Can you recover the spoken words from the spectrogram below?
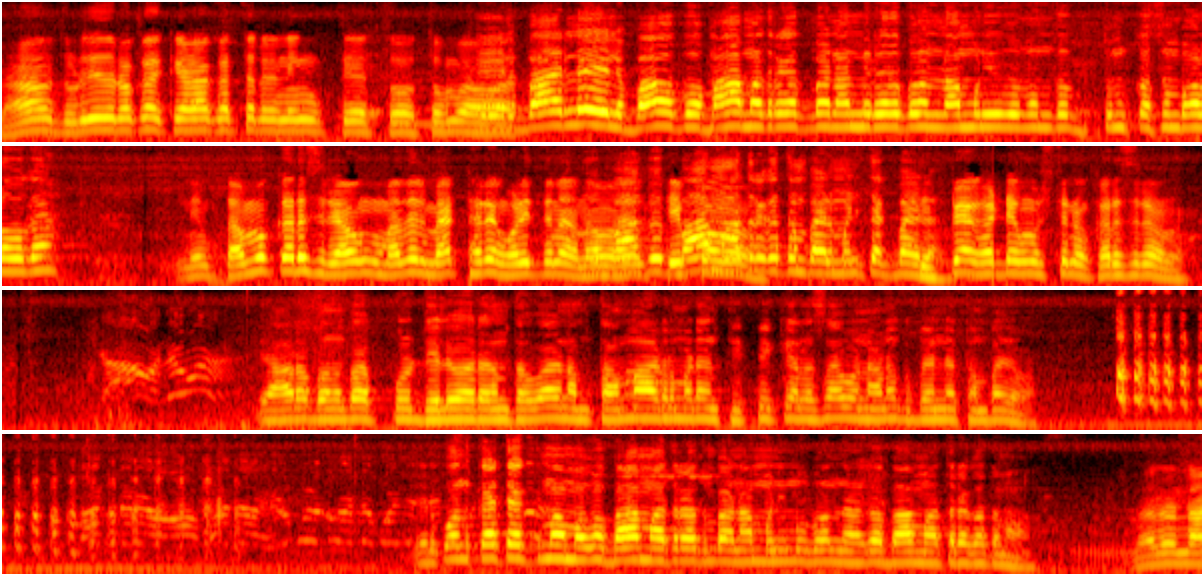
ನಾವು ದುಡಿದ ರೊಕ್ಕ ಕೇಳಾಕತ್ತಾರ ನಿಂಗೆ ತುಂಬ ಬಾರ್ಲೇ ಇಲ್ಲ ಬಾ ಬಾ ಮಾತ್ರ ಬಾ ನಮ್ಮ ಇರೋದು ಬಂದು ನಮ್ಮ ಕಸಂಬಾಳ ಬಂದು ತುಂಬ ನಿಮ್ಮ ತಮ್ಮ ಕರೆಸ್ರಿ ಅವ್ನು ಮೊದಲ್ ಮೆಟ್ಟ ಹರಂಗ್ ಹೊಡಿತೀನ ನಾವು ಬಾ ಬಾಯ್ ಮನೆ ತಗ ತಿಪ್ಪ್ಯಾಗ ಗಡ್ಡೆ ನಾವು ಕರೆಸ್ರಿ ಅವನು. ಯಾರೋ ಬಂದ ಬಾ ಫುಲ್ ಡೆಲಿವರಿ ಅಂತವ ನಮ್ಮ ತಮ್ಮ ಆರ್ಡರ್ ಮಾಡ್ಯಾನ ತಿಪ್ಪಿ ಕೆಲಸ ಅವ ನನಗೆ ಬೆಣ್ಣೆ ತಂಬಾಯವ ಹಿಡ್ಕೊಂಡು ಕಟ್ಟಿ ಹಾಕ್ತಮ್ಮ ಮಗ ಬಾ ಮಾತ್ರ ಬಾ ನಮ್ಮ ಮನಿಗೆ ಬಂದ ನನಗೆ ಬಾ ಮಾತ್ರ ಆಗತ್ತಮ್ಮ ನಾನು ನಾ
